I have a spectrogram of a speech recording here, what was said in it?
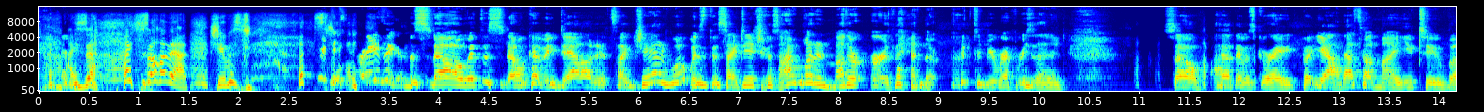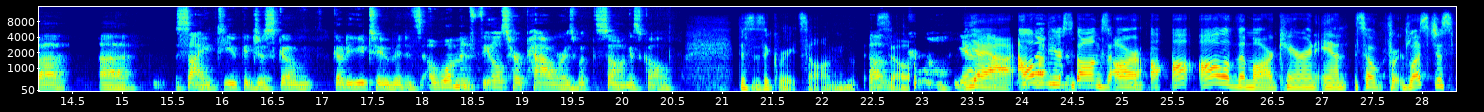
I saw, I saw that. She was crazy in the snow with the snow coming down. It's like, Jan, what was this idea? She goes, I wanted Mother Earth and the Earth to be represented. So I thought that was great. But yeah, that's on my YouTube uh, uh, site. You could just go go to YouTube and it's A Woman Feels Her Power is what the song is called this is a great song. Oh, so cool. yeah, yeah all of your songs are all, all, of them are Karen. And so for, let's just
